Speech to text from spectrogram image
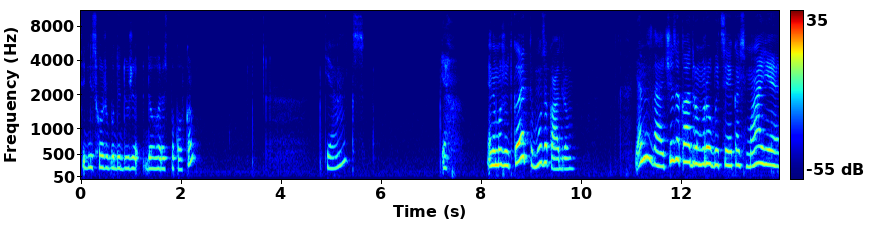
Сьогодні, схоже, буде дуже довга розпаковка. Такс. Я не можу відклеїти, тому за кадром. Я не знаю, чи за кадром робиться якась магія,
